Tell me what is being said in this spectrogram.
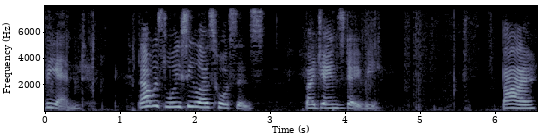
The end. That was Lucy Loves Horses by James Davy. Bye.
